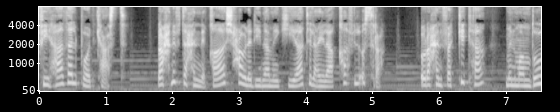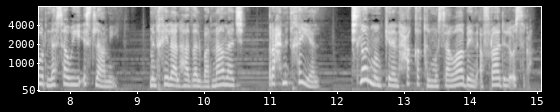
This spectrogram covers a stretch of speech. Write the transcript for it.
في هذا البودكاست راح نفتح النقاش حول ديناميكيات العلاقة في الأسرة وراح نفككها من منظور نسوي إسلامي. من خلال هذا البرنامج راح نتخيل شلون ممكن نحقق المساواة بين أفراد الأسرة.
